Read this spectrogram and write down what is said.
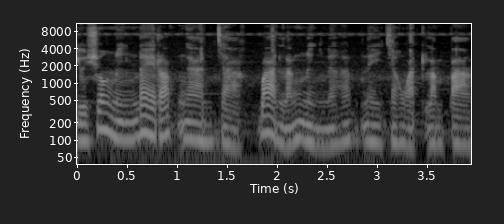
อยู่ช่วงหนึ่งได้รับงานจากบ้านหลังหนึ่งนะครับ ในจังหวัดลำปาง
